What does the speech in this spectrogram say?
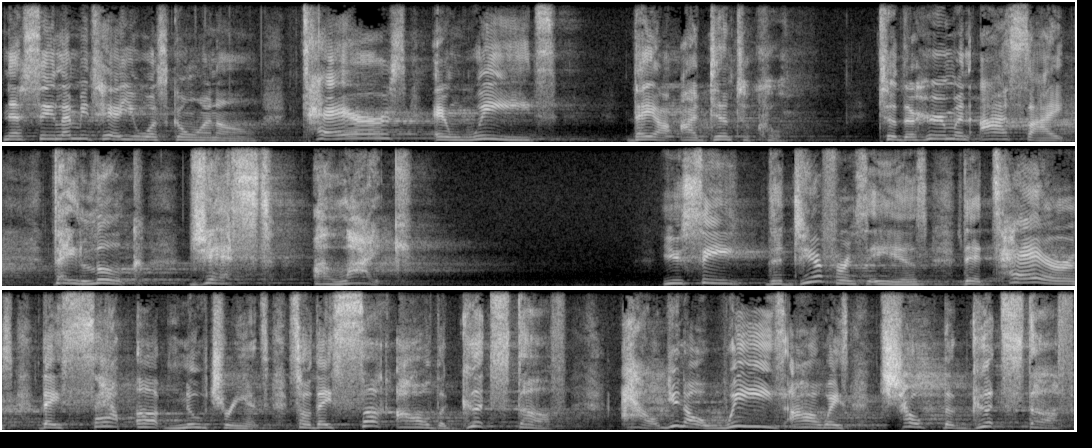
Now, see, let me tell you what's going on. Tares and weeds, they are identical. To the human eyesight, they look just alike. You see, the difference is that tares, they sap up nutrients. So they suck all the good stuff out. You know, weeds always choke the good stuff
